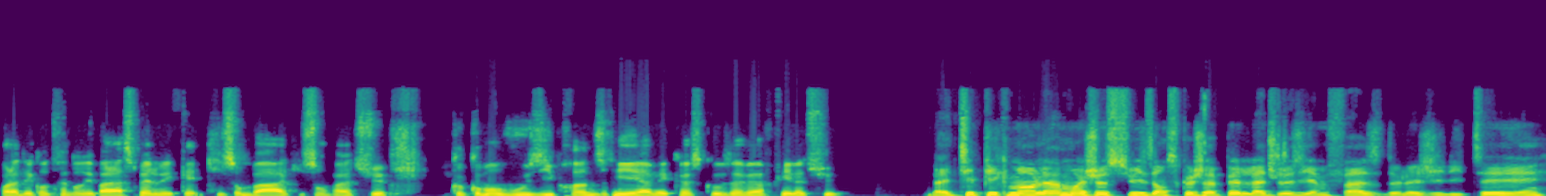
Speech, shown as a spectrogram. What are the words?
voilà, des contraintes, on n'est pas à la semaine, mais qui sont pas, qui sont pas là-dessus. Comment vous y prendriez avec ce que vous avez appris là-dessus? Bah, typiquement, là, moi, je suis dans ce que j'appelle la deuxième phase de l'agilité.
